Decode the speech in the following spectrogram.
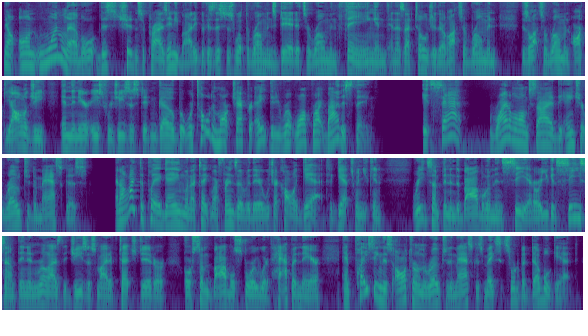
Now, on one level, this shouldn't surprise anybody because this is what the Romans did. It's a Roman thing. And, and as I told you, there are lots of Roman, there's lots of Roman archaeology in the Near East where Jesus didn't go. But we're told in Mark chapter 8 that he walked right by this thing. It sat right alongside the ancient road to Damascus. And I like to play a game when I take my friends over there, which I call a get. A get's when you can read something in the Bible and then see it, or you can see something and realize that Jesus might have touched it, or or some Bible story would have happened there. And placing this altar on the road to Damascus makes it sort of a double get.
